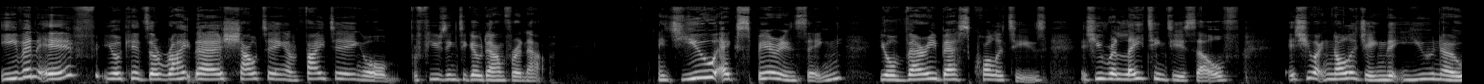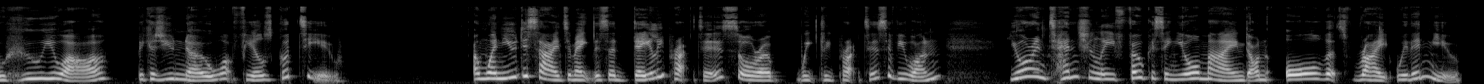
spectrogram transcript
Even if your kids are right there shouting and fighting or refusing to go down for a nap. It's you experiencing your very best qualities. It's you relating to yourself. It's you acknowledging that you know who you are because you know what feels good to you. And when you decide to make this a daily practice or a weekly practice, if you want, you're intentionally focusing your mind on all that's right within you.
